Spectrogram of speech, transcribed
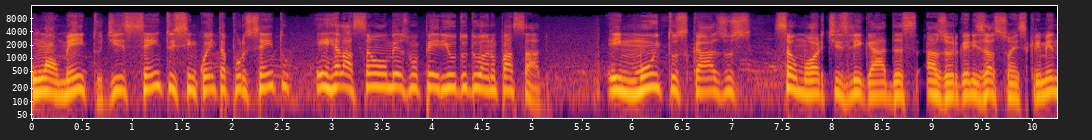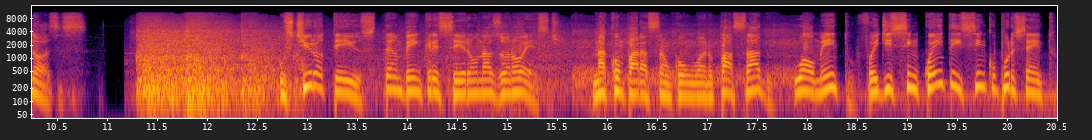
Um aumento de 150% em relação ao mesmo período do ano passado. Em muitos casos, são mortes ligadas às organizações criminosas. Os tiroteios também cresceram na Zona Oeste. Na comparação com o ano passado, o aumento foi de 55%.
